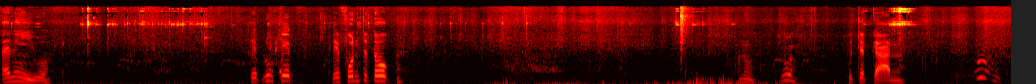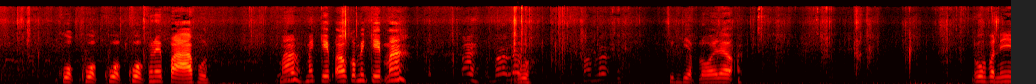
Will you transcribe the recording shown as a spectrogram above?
ไอ้นี่อยู่ เก็บลูกเก็บ เดี๋ยวฝนจะตกนู่นรุ่นผู้จัดการขวกขวกขวกขวกอยู่ในป่าพุ่นมาไม่เก็บเอาก็ไม่เก็บมาไปกลับบ้านแล้วโอ้ทำแล้วขึ้นเรียบร้อยแล้วโอ้วันนี้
